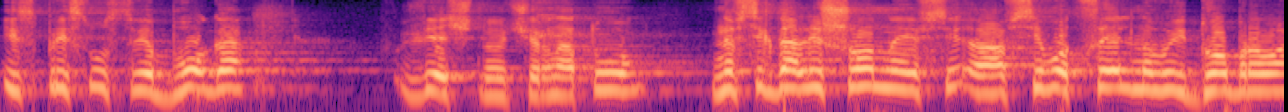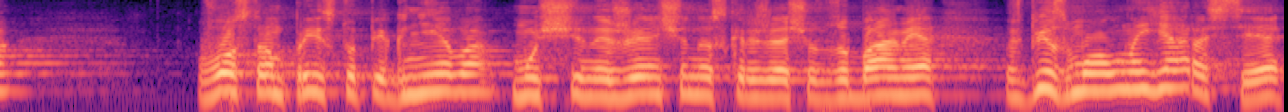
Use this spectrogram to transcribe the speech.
из присутствия Бога в вечную черноту, навсегда лишенные а, всего цельного и доброго, в остром приступе гнева мужчины и женщины скрежещут зубами в безмолвной ярости,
